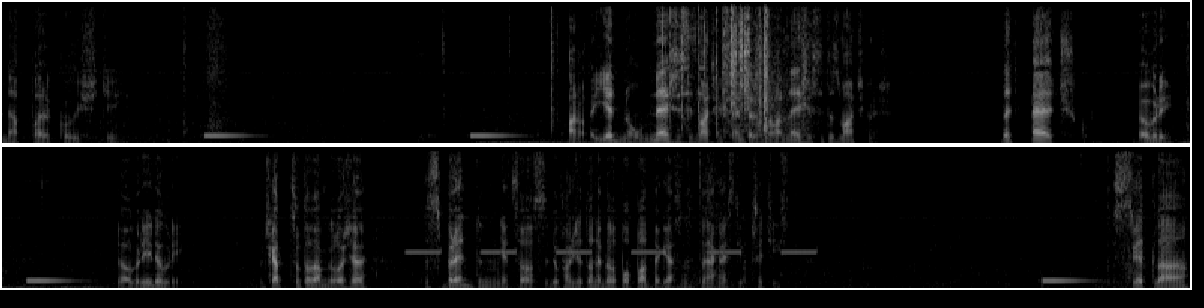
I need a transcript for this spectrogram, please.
na parkovišti. Ano, jednou, ne, že si zmáčkneš Enter znova, ne, že si to zmáčkneš. Teď Ečko. Dobrý. Dobrý, dobrý. Počkat, co to tam bylo, že z Brandon něco, doufám, že to nebyl poplatek, já jsem si to nějak nestihl přečíst. Světla.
